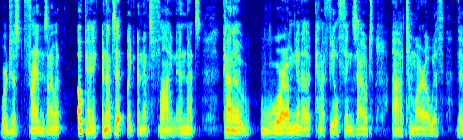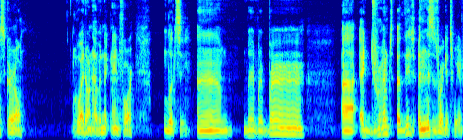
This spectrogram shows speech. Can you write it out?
we're just friends, and I went okay, and that's it, like, and that's fine, and that's kind of where I'm gonna kind of feel things out uh, tomorrow with this girl who I don't have a nickname for. Let's see. Um, blah, blah, blah. Uh, I dreamt of these, and this is where it gets weird.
